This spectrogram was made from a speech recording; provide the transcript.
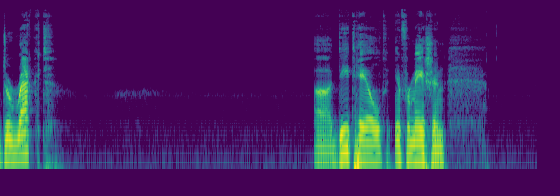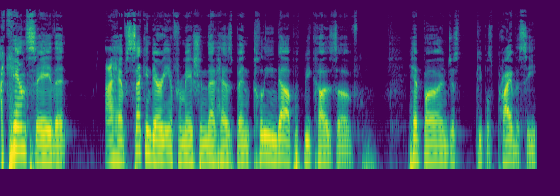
direct, uh, detailed information, I can say that I have secondary information that has been cleaned up because of HIPAA and just people's privacy.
